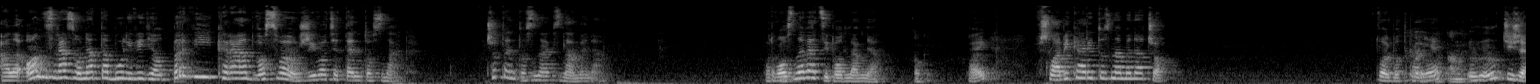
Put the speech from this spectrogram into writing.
ale on zrazu na tabuli videl prvýkrát vo svojom živote tento znak. Čo tento znak znamená? Rôzne veci podľa mňa. OK. Hej? V šlabikári to znamená čo? Dvojbodka, nie? Dvojbod. Mhm. Čiže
